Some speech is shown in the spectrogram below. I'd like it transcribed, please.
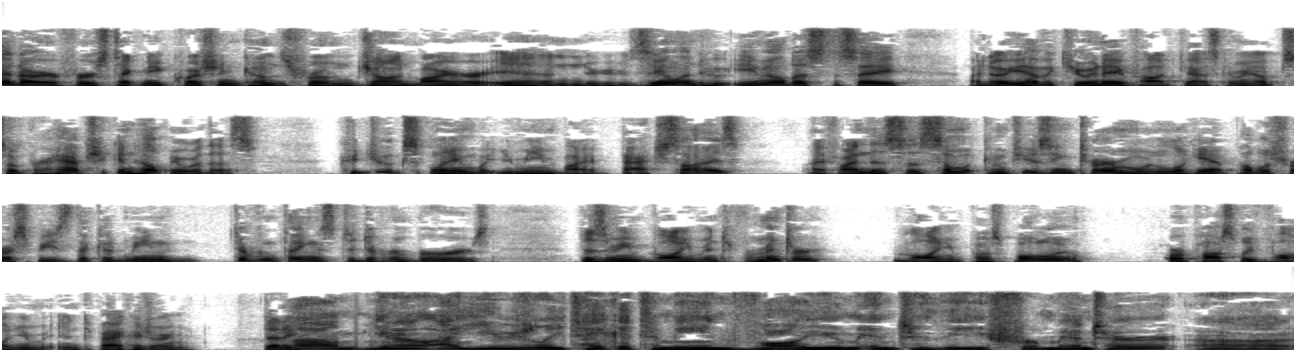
And our first technique question comes from John Meyer in New Zealand, who emailed us to say, I know you have a Q&A podcast coming up, so perhaps you can help me with this. Could you explain what you mean by batch size? I find this a somewhat confusing term when looking at published recipes that could mean different things to different brewers. Does it mean volume into fermenter, volume post boil, or possibly volume into packaging? Denny. Um, you know, I usually take it to mean volume into the fermenter. Uh,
